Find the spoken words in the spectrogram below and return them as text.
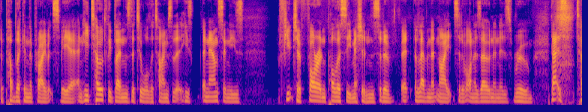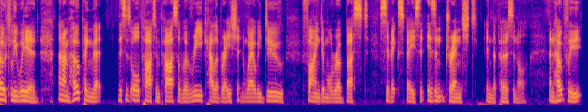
the public and the private sphere, and he totally blends the two all the time, so that he's announcing these future foreign policy missions sort of at 11 at night sort of on his own in his room. That is totally weird. And i'm hoping that this is all part and parcel of a recalibration where we do find a more robust civic space that isn't drenched in the personal. And hopefully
